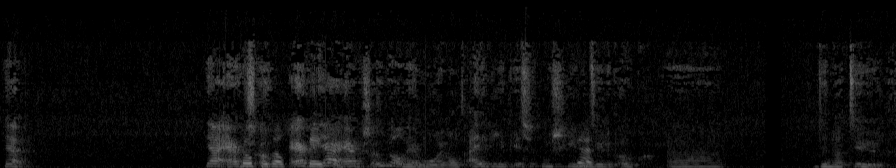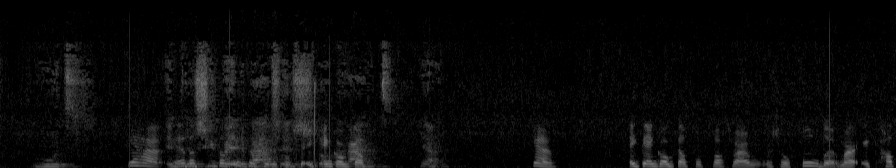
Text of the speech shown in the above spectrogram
Ja, ja, ergens, ook, erg, ja ergens ook wel weer mooi, want eigenlijk is het misschien Ja. natuurlijk ook eh, de natuur. Hoe het Ja, in ja dat, principe dat in is de basis Ik denk ook dat. Ja, ja, ik denk ook dat dat was waarom ik me zo voelde. Maar ik had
